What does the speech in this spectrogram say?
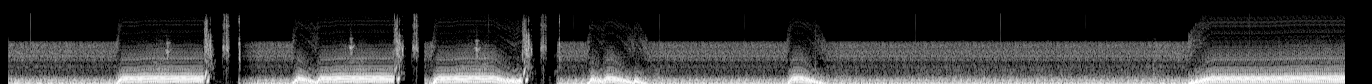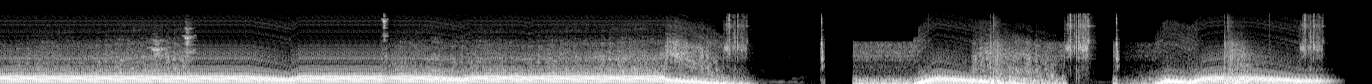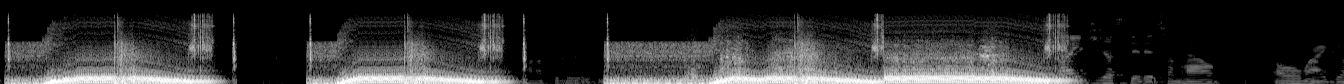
That's how you do it. Possible if you. I just did it somehow. Oh my god.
